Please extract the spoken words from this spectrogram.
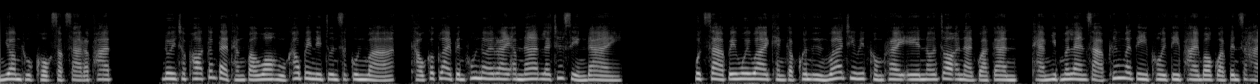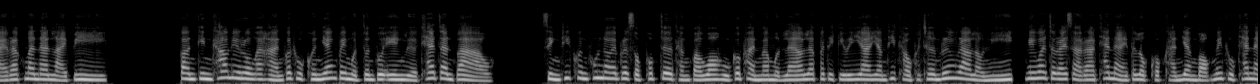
มยอมถูกโขกสับสารพัด โดยเฉพาะตั้งแต่ถังปาวอหูเข้าไปในจุนสกุลหวา เขาก็กลายเป็นผู้น้อยไร้อำนาจและชื่อเสียงใด อุตส่าห์ไปโวยวายแข่งกับคนอื่นว่าชีวิตของใครเอนน้อยจออนาถกว่ากัน แถมหยิบแมลงสาบขึ้นมาตีโพยตีพายบอกว่าเป็นสหายรักมานานหลายปี ตอนกินข้าวในโรงอาหารก็ถูกคนแย่งไปหมดจนตัวเองเหลือแค่จานเปล่า สิ่งที่คนผู้น้อยประสบพบเจอทางปาวอหูก็ผ่านมาหมดแล้วและปฏิกิริยายามที่เขาเผชิญเรื่องราวเหล่านี้ ไม่ว่าจะไร้สาระแค่ไหนตลกขบขันอย่างบอกไม่ถูกแค่ไหน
